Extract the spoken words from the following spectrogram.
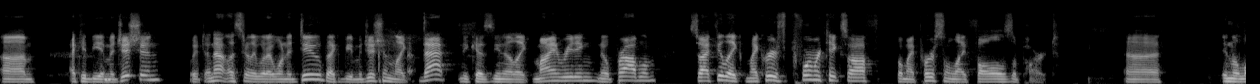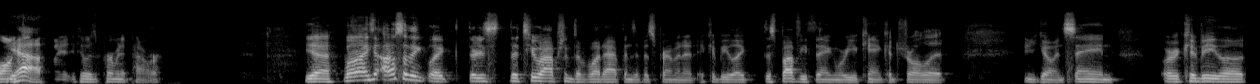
um, i could be a magician which not necessarily what i want to do but i could be a magician like that because you know like mind reading no problem so I feel like my career as a performer takes off, but my personal life falls apart. Uh, in the long Yeah. term, if it was permanent power. Yeah. Well, I, I also think like there's the two options of what happens if it's permanent. It could be like this Buffy thing where you can't control it, you go insane, or it could be the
